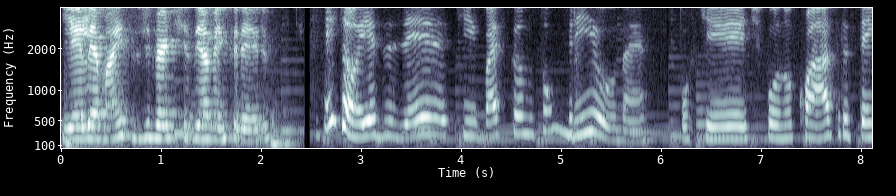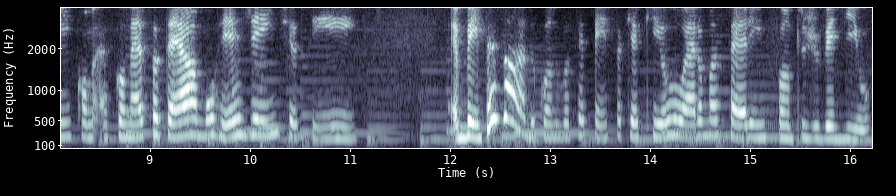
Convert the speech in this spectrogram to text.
E ele é mais divertido e aventureiro. Então, ia dizer que vai ficando sombrio, né? Porque, tipo, no 4 tem, come, começa até a morrer gente, assim é bem pesado quando você pensa que aquilo era uma série infanto-juvenil.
